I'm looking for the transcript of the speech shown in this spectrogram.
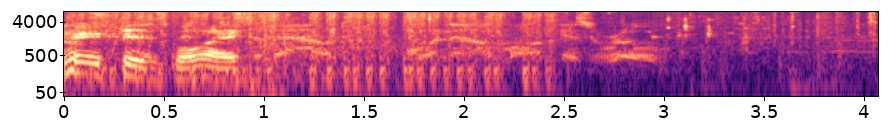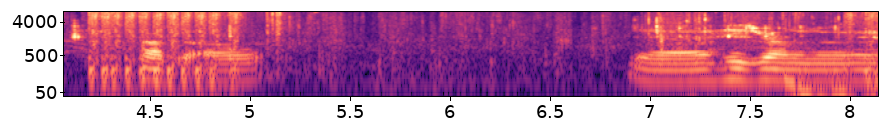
raped his boy. disavowed. You are now marked as rogue. Not the ult. Yeah, he's running away.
